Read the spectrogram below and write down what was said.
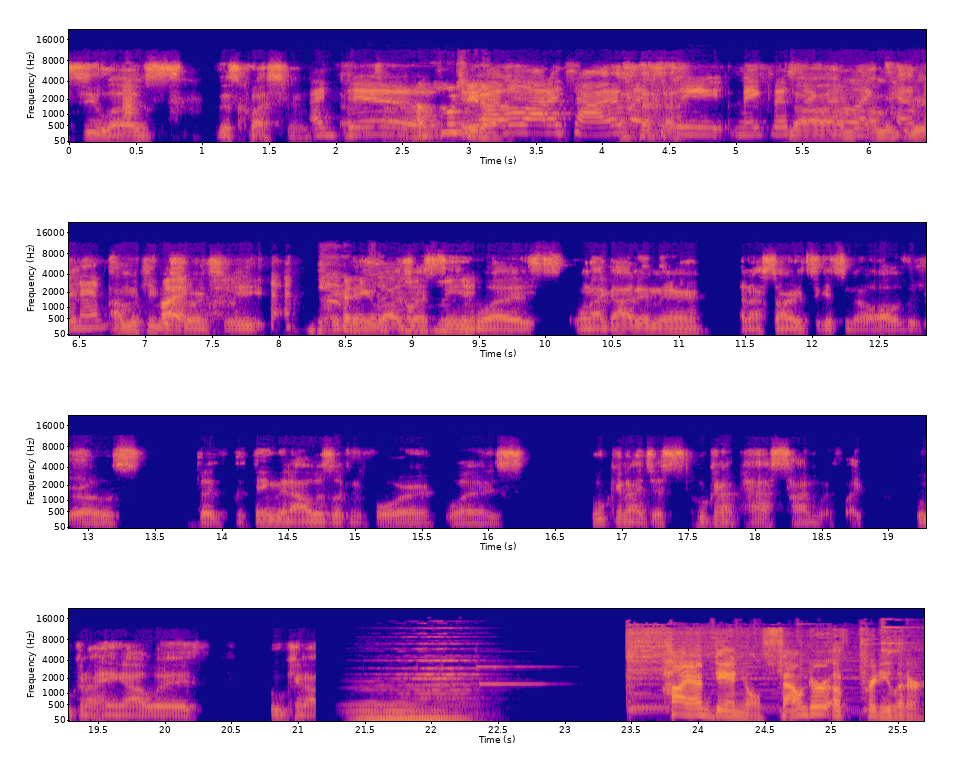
she loves this question I do. I'm sure do she we does. have a lot of time? Like, can we make this No, segment I'm, like I'm gonna 10 keep it. I'm gonna keep Right. it short and sweet. The thing about Justine was when I got in there and I started to get to know all of the girls, the the thing that I was looking for was who can I just who can I pass time with? Like who can I hang out with? Who can I Hi, I'm Daniel, founder of Pretty Litter.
